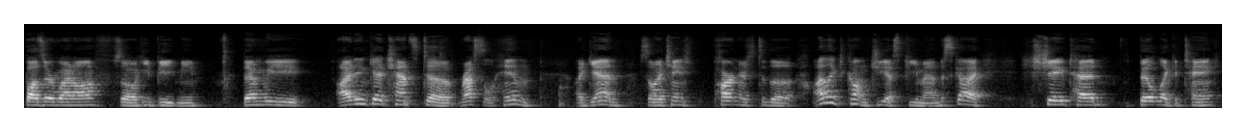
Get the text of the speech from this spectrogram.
Buzzer went off, so he beat me. Then we, I didn't get a chance to wrestle him again, so I changed partners to the, I like to call him GSP, man. This guy, shaved head, built like a tank,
